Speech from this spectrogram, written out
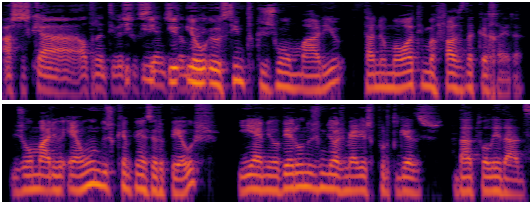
Achas que há alternativas suficientes? Eu, eu, eu, sinto que João Mário está numa ótima fase da carreira. João Mário é um dos campeões europeus e é, a meu ver, um dos melhores médios portugueses da atualidade.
